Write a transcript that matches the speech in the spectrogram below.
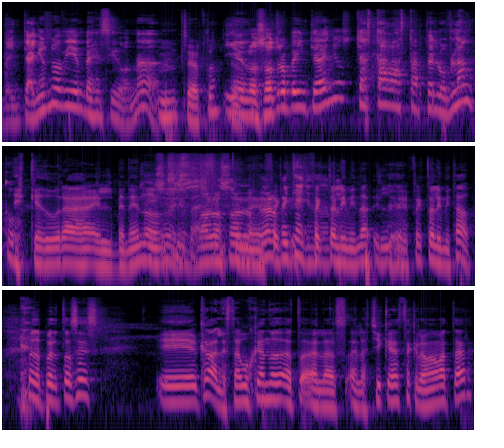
20 años no había envejecido nada. Mm, ¿Cierto? Y en los otros 20 años ya estaba hasta pelo blanco. Es que dura el veneno. Sí, sí, sí, solo- solo los primeros efecto, 20 años, efecto el efecto limitado. Bueno, pero entonces, eh, claro, le está buscando a, las, a las chicas estas que lo van a matar.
